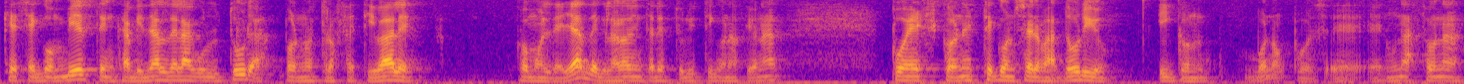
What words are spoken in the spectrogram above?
que se convierte en capital de la cultura por nuestros festivales, como el de Jazz, declarado de interés turístico nacional, pues con este conservatorio y con bueno, pues eh, en una zona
